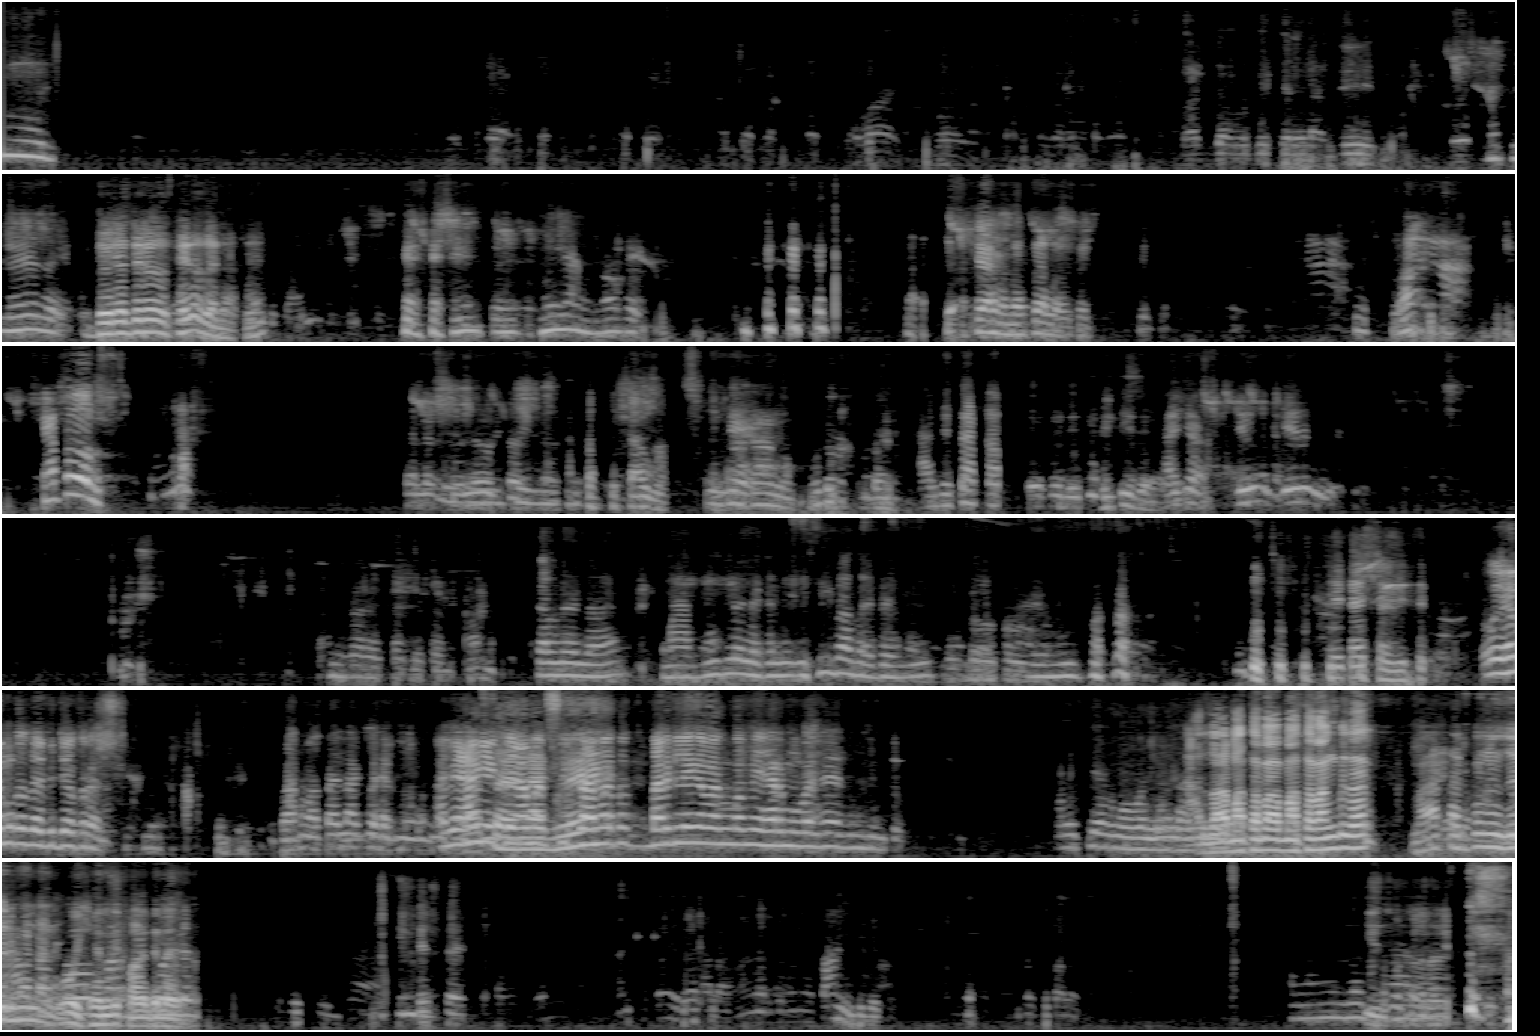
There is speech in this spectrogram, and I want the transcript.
ধীরে ধীরে তো ছেড়ে আমি আগে আমার সুইচ আমার তো বাড়ি লেগে ভাঙবো আমি হের মোবাইল মাথা মাথা ভাঙবে তার? তার কোনো জরিমানা নেই। ওই হিন্দি পানি দিলে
